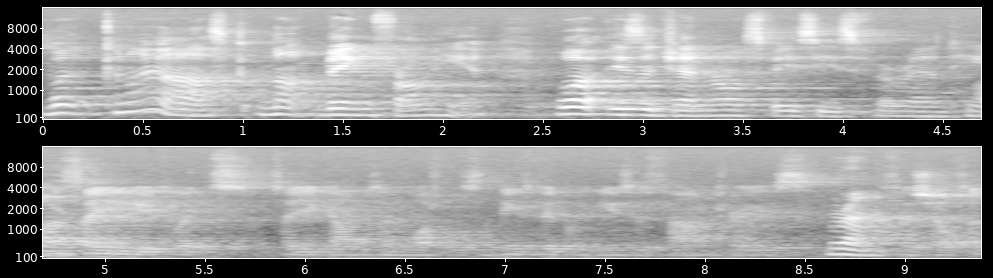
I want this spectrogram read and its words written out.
And What can I ask? Not being from here, what is a general species for around here? I'll say your eucalypts, so your gums and wattles and things people can use as farm trees Right. for shelter.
